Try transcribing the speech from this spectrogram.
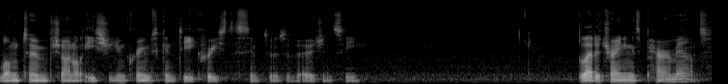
Long term vaginal estrogen creams can decrease the symptoms of urgency. Bladder training is paramount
